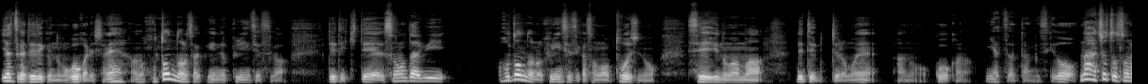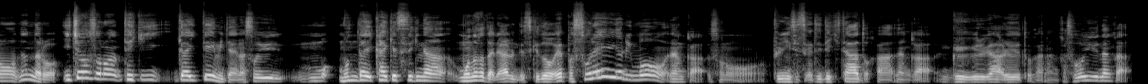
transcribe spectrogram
やつが出てくるのも豪華でしたね。あの、ほとんどの作品のプリンセスが出てきて、その度、ほとんどのプリンセスがその当時の声優のまま出てるっていうのもね、あの、豪華なやつだったんですけど、まあちょっとその、なんだろう、一応その敵がいてみたいな、そういうも問題解決的な物語あるんですけど、やっぱそれよりも、なんかその、プリンセスが出てきたとか、なんか、Google があるとか、なんかそういうなんか、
